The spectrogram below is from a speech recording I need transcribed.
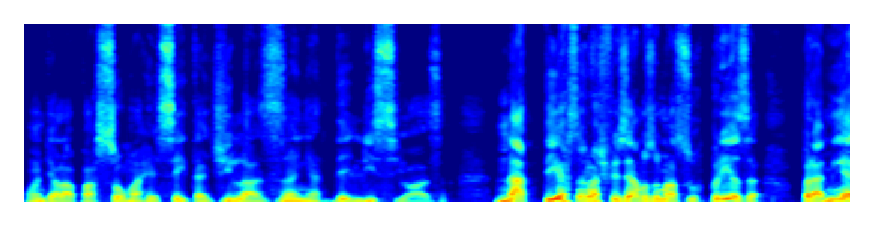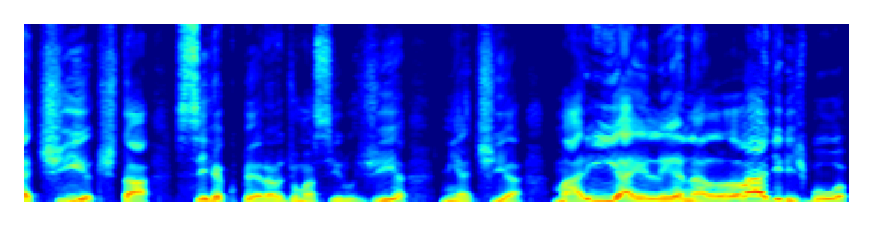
onde ela passou uma receita de lasanha deliciosa. Na terça, nós fizemos uma surpresa para minha tia, que está se recuperando de uma cirurgia, minha tia Maria Helena, lá de Lisboa,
